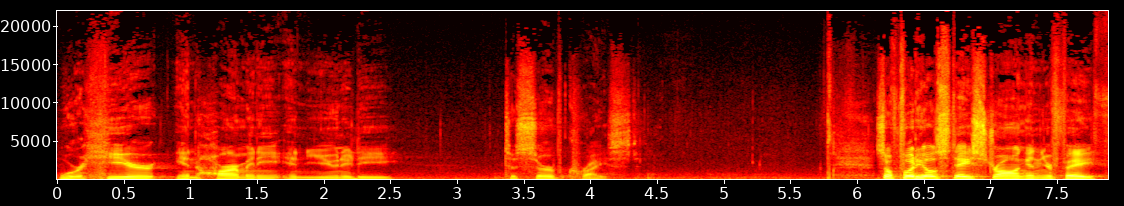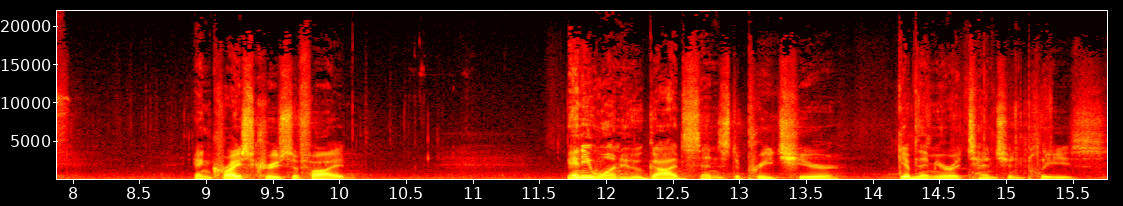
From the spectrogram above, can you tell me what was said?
we're here in harmony and unity to serve Christ. So Foothills stay strong in your faith and Christ crucified. Anyone who God sends to preach here, give them your attention, please.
